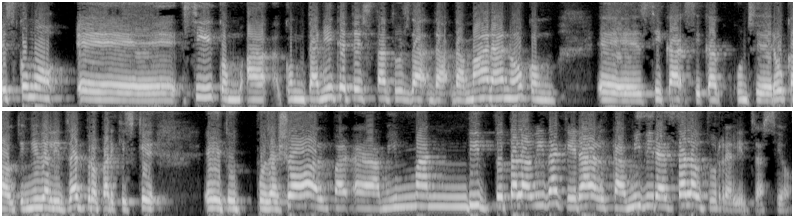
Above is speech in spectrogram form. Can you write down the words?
és com, eh, sí, com, a, com tenir aquest estatus de, de, de mare, no? Com, eh, sí, que, sí que considero que ho tinc idealitzat, però perquè és que eh, tot, pues això, el, a mi m'han dit tota la vida que era el camí directe a l'autorealització.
